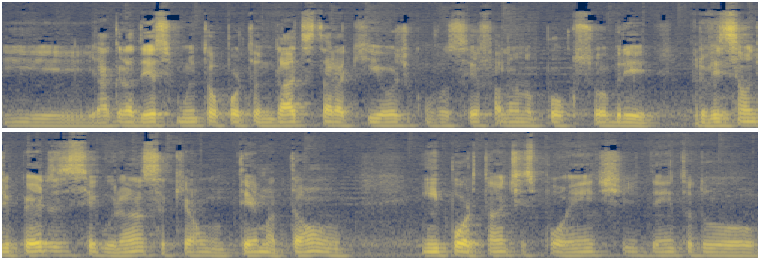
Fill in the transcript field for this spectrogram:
e agradeço muito a oportunidade de estar aqui hoje com você falando um pouco sobre prevenção de perdas e segurança, que é um tema tão importante expoente dentro do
